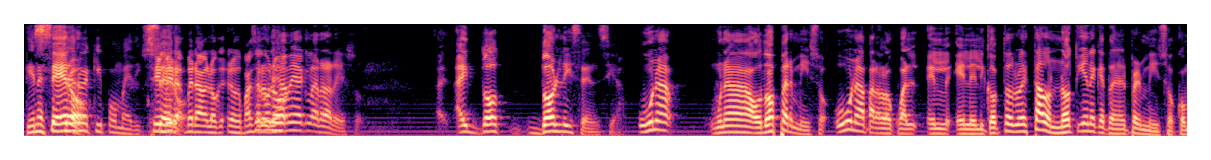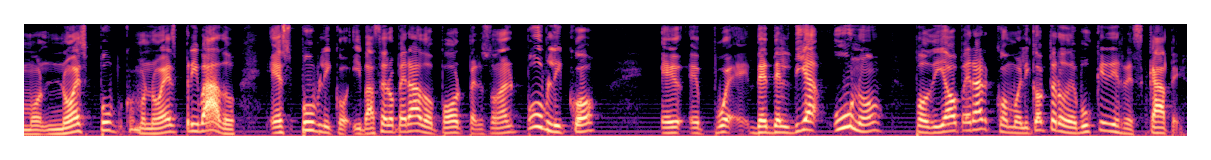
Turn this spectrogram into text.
tiene cero, equipo médico. Sí, mira, mira, lo que, pasa es que déjame aclarar eso hay dos, dos licencias. Una una o dos permisos. Una para lo cual el, helicóptero del Estado no tiene que tener permiso. Como no, es como no es privado, es público y va a ser operado por personal público, eh, eh, pues, desde el día uno podía operar como helicóptero de búsqueda y rescate.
